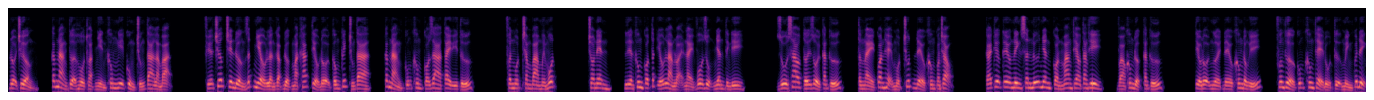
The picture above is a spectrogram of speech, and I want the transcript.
đội trưởng, các nàng tựa hồ thoạt nhìn không nghĩ cùng chúng ta làm bạn. Phía trước trên đường rất nhiều lần gặp được mặt khác tiểu đội công kích chúng ta, các nàng cũng không có ra tay ý tứ. Phần 131 Cho nên, liền không có tất yếu làm loại này vô dụng nhân tình đi. Dù sao tới rồi căn cứ, tầng này quan hệ một chút đều không quan trọng. Cái kêu kêu ninh sân nữ nhân còn mang theo tăng thi, vào không được căn cứ. Tiểu đội người đều không đồng ý, phương thừa cũng không thể đủ tự mình quyết định,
